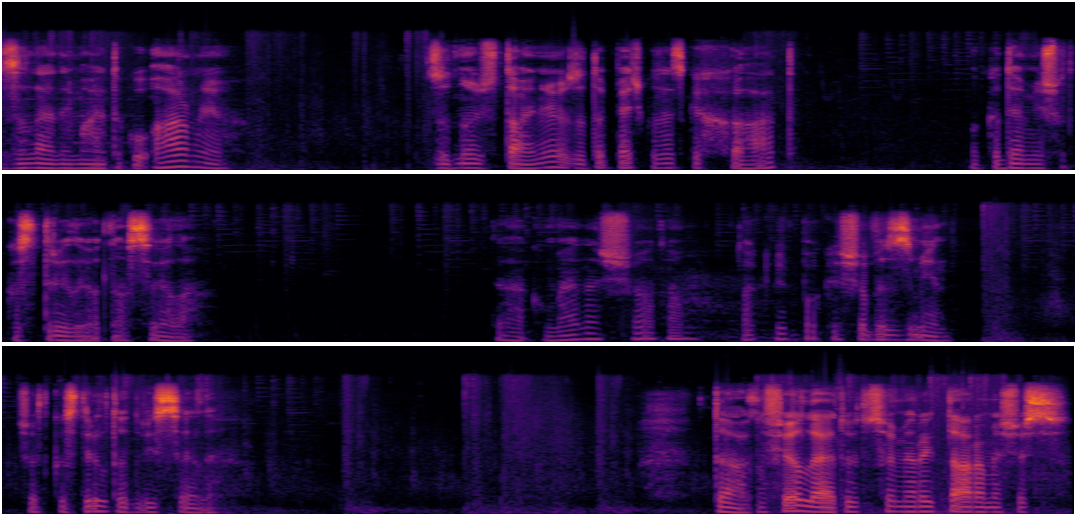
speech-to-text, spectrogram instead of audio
Зелений має таку армію. З одною стайнею, зато 5 козацьких хат. В академії швидкостріли одна сила. Так, у мене що там? Так і поки що без змін. Швидкостріл то дві сили. Так, ну фіолетовий тут своїми рейтарами щось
